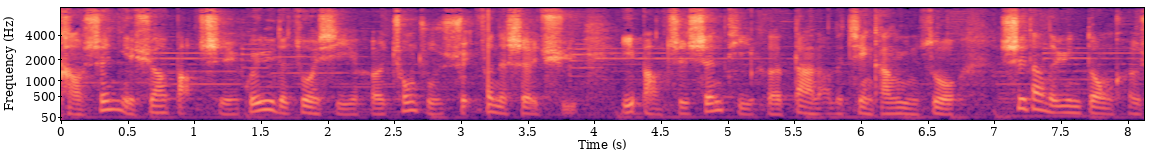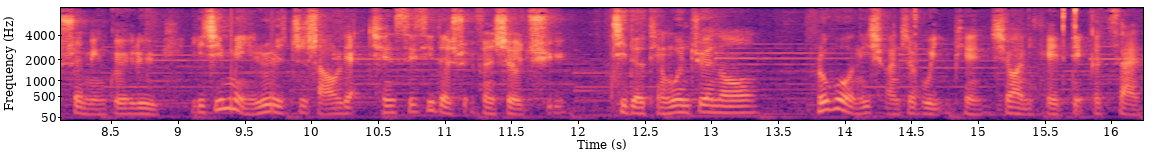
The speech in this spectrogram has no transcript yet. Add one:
考生也需要保持规律的作息和充足水分的摄取，以保持身体和大脑的健康运作。适当的运动和睡眠规律，以及每日至少两千 CC 的水分摄取。记得填问卷哦。如果你喜欢这部影片，希望你可以点个赞，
